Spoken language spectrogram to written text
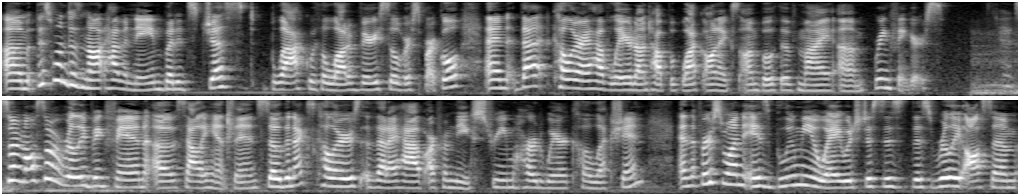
Um, this one does not have a name, but it's just black with a lot of very silver sparkle, and that color I have layered on top of black onyx on both of my um, ring fingers. So I'm also a really big fan of Sally Hansen. So the next colors that I have are from the Extreme Hardware collection. And the first one is Blue Me Away, which just is this really awesome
